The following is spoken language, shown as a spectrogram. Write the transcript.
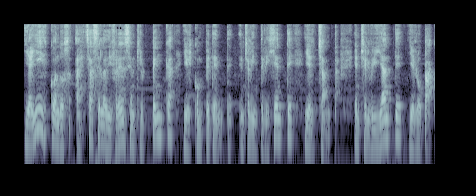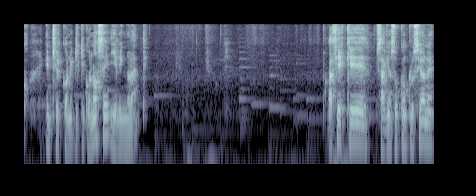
Y ahí es cuando se hace la diferencia entre el penca y el competente, entre el inteligente y el chanta, entre el brillante y el opaco, entre el, que conoce y el ignorante. Así es que saquen sus conclusiones.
